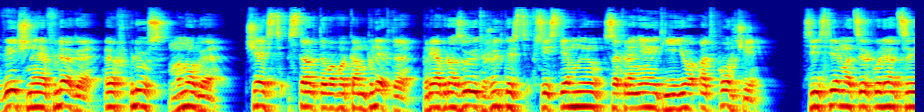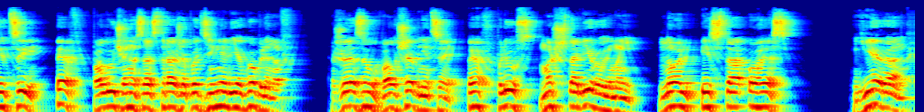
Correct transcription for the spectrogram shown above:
Вечная фляга, F+, много, Часть стартового комплекта преобразует жидкость в системную, сохраняет ее от порчи. Система циркуляции ЦИ F получена со стража подземелья гоблинов. Жезл волшебницы F+, масштабируемый, 0 из 100 ОС. Е-ранг,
